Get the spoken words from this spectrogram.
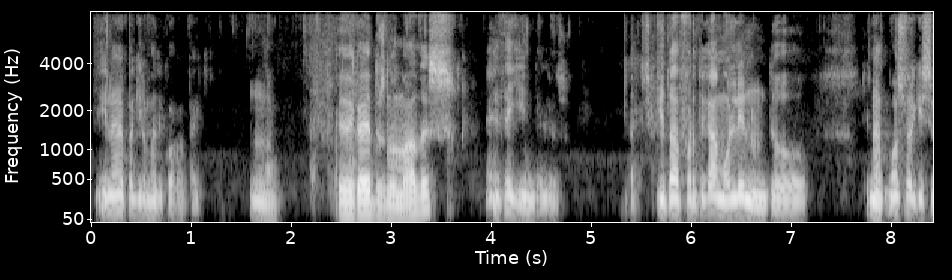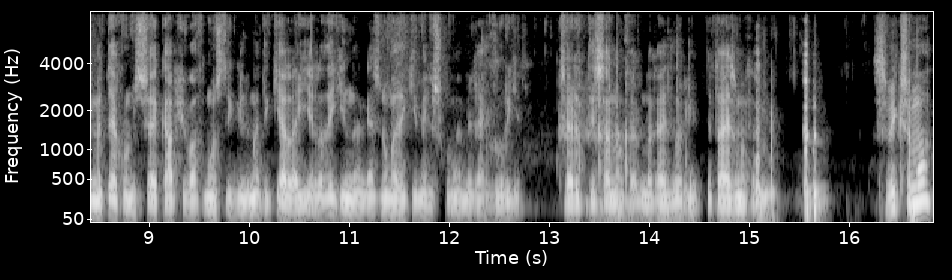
είναι ένα επαγγελματικό καπάκι. Ναι. Ειδικά για τους νομάδες. Ε, δεν γίνεται τελείως. Και τα φορτηγά μολύνουν το, την ατμόσφαιρα και συμμετέχουν σε κάποιο βαθμό στην κλιματική αλλαγή, αλλά δεν γίνεται να κάνει νομαδική μελισσού με γαϊδούρια. Ξέρετε τι σαν θέλουν τα γαϊδούρια, τι τα θέλουν σφίξιμο.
